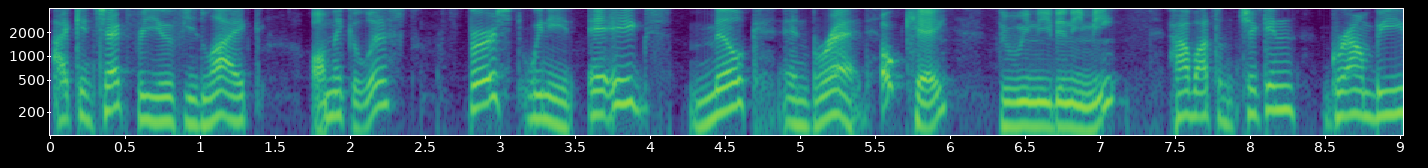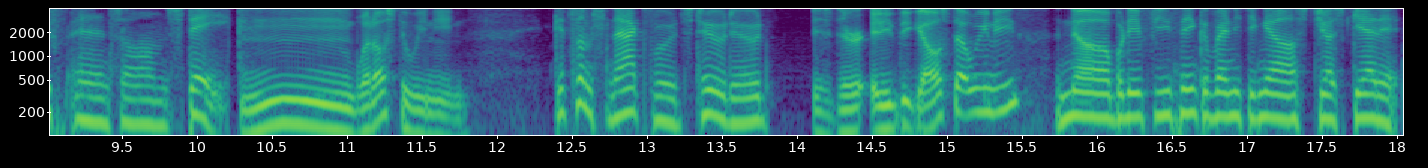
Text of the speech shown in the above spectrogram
I can check for you if you'd like. I'll make a list. First, we need eggs, milk, and bread. Okay. Do we need any meat? How about some chicken, ground beef, and some steak? Mmm, what else do we need? Get some snack foods too, dude. Is there anything else that we need? No, but if you think of anything else, just get it.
